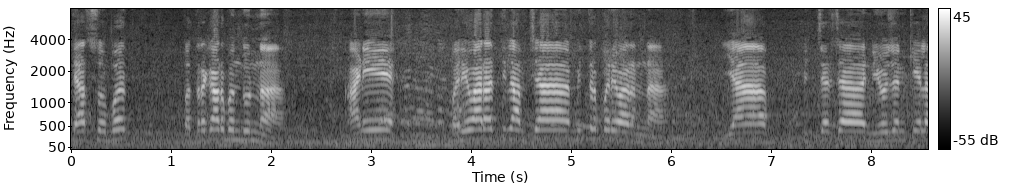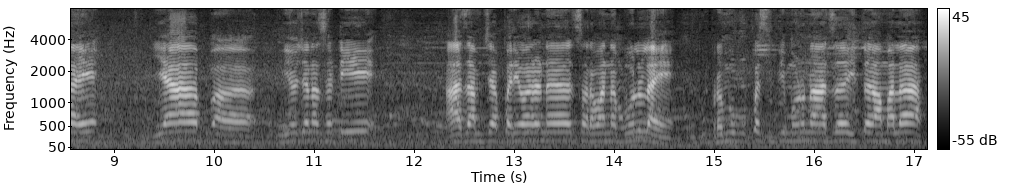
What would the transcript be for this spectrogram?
त्याचसोबत पत्रकार बंधूंना आणि परिवारातील आमच्या मित्रपरिवारांना या पिक्चरचं नियोजन केलं आहे. या नियोजनासाठी आज आमच्या परिवारानं सर्वांना बोलवलं आहे. प्रमुख उपस्थिती म्हणून आज इथं आम्हाला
